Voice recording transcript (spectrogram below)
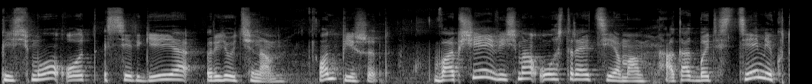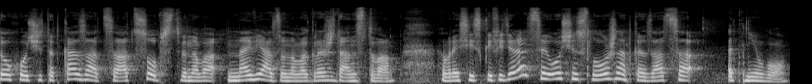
письмо от Сергея Рютина. Он пишет. Вообще весьма острая тема. А как быть с теми, кто хочет отказаться от собственного навязанного гражданства? В Российской Федерации очень сложно отказаться от него.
